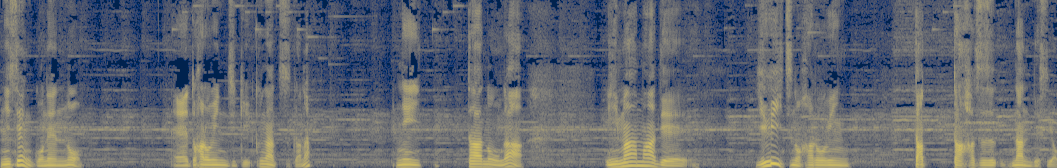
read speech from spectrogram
2005年のえっ、ー、とハロウィン時期9月かな。に行ったのが今まで唯一のハロウィンだったはずなんですよ。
